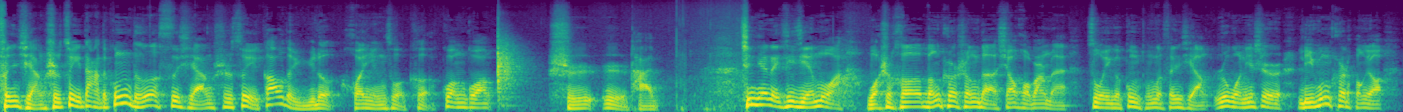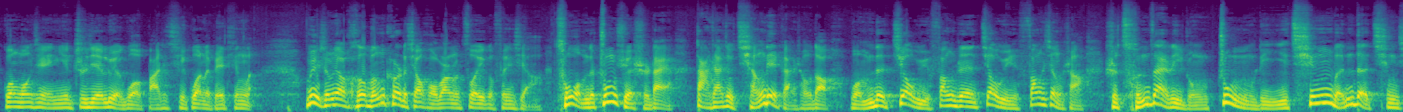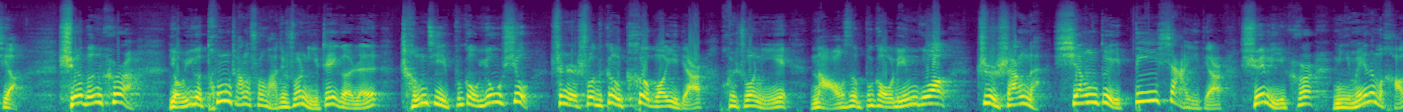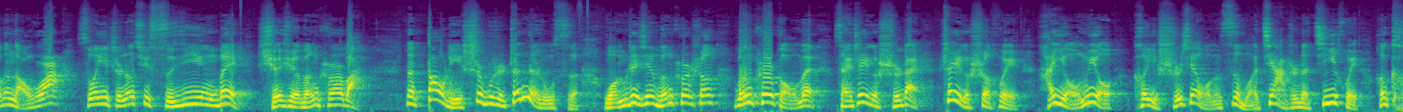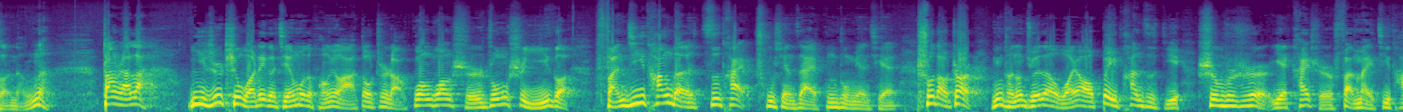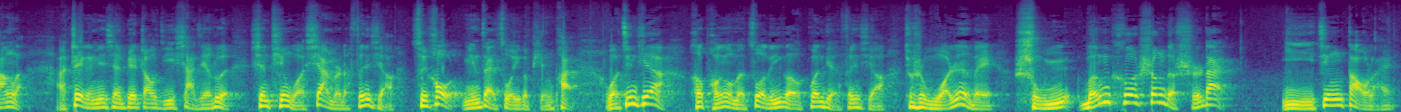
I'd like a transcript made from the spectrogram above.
分享是最大的功德，思想是最高的娱乐。欢迎做客光光十日谈。今天这期节目啊，我是和文科生的小伙伴们做一个共同的分享。如果您是理工科的朋友，光光建议您直接略过，把这期关了，别听了。为什么要和文科的小伙伴们做一个分享？从我们的中学时代啊，大家就强烈感受到我们的教育方针、教育方向上是存在着一种重理轻文的倾向。学文科啊，有一个通常的说法，就是说你这个人成绩不够优秀，甚至说的更刻薄一点，会说你脑子不够灵光，智商呢相对低下一点。学理科你没那么好的脑瓜，所以只能去死记硬背，学学文科吧。那到底是不是真的如此？我们这些文科生、文科狗们，在这个时代、这个社会，还有没有可以实现我们自我价值的机会和可能呢？当然了。一直听我这个节目的朋友啊，都知道光光始终是以一个反鸡汤的姿态出现在公众面前。说到这儿，您可能觉得我要背叛自己，是不是也开始贩卖鸡汤了啊？这个您先别着急下结论，先听我下面的分享，最后您再做一个评判。我今天啊和朋友们做的一个观点分享，就是我认为属于文科生的时代已经到来。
